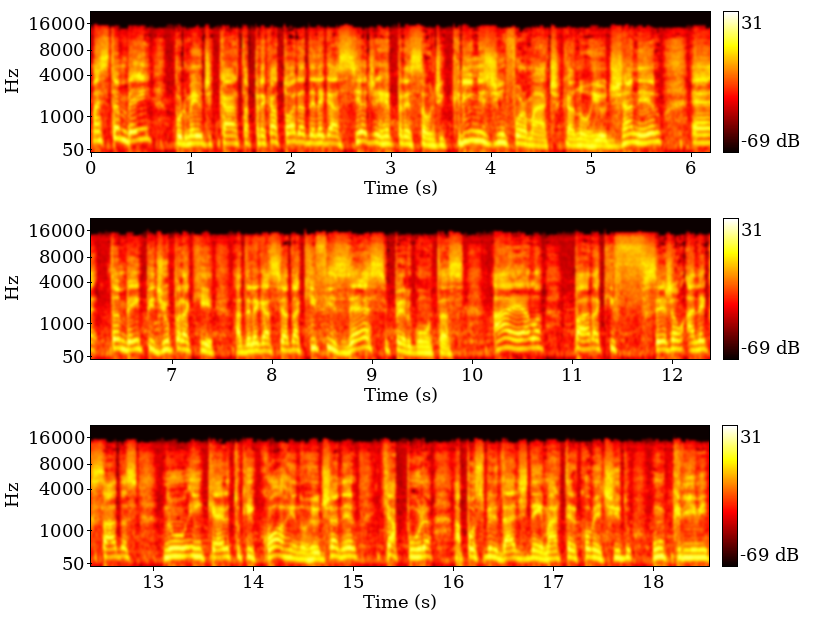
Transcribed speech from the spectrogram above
mas também por meio de carta precatória, delegacia de Repressão de Crimes de Informática no Rio de Janeiro é, também pediu para que a delegacia daqui fizesse perguntas a ela para que sejam anexadas no inquérito que corre no Rio de Janeiro, que apura a possibilidade de Neymar ter cometido um crime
